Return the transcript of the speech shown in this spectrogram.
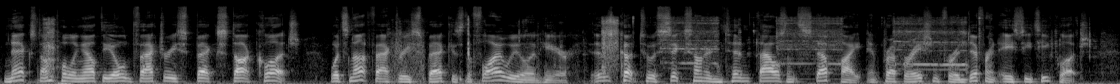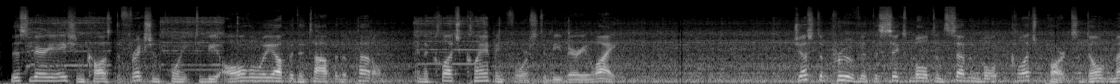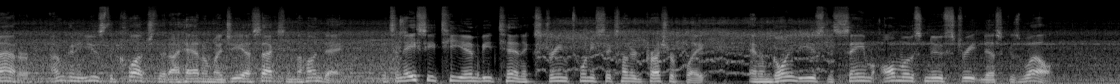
Next, I'm pulling out the old factory spec stock clutch. What's not factory spec is the flywheel in here. It was cut to a 610,000th step height in preparation for a different ACT clutch. This variation caused the friction point to be all the way up at the top of the pedal, and the clutch clamping force to be very light. Just to prove that the 6 bolt and 7 bolt clutch parts don't matter, I'm going to use the clutch that I had on my GSX in the Hyundai. It's an ACT MB10 Extreme 2600 pressure plate, and I'm going to use the same almost new street disc as well.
